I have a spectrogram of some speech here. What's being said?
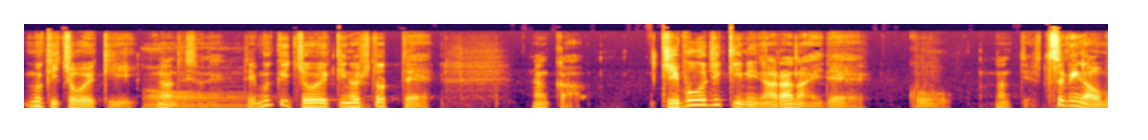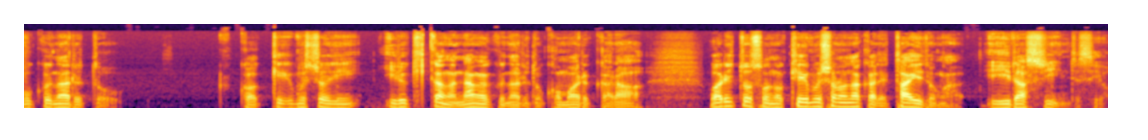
無期懲役なんですよね。で、無期懲役の人って、なんか、自暴自棄にならないで、こう、なんていう、罪が重くなると、刑務所にいる期間が長くなると困るから、割とその刑務所の中で態度がいいらしいんですよ。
